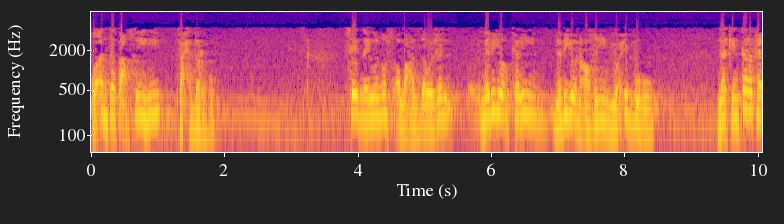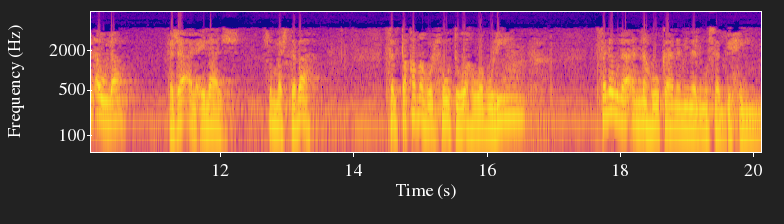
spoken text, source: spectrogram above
وأنت تعصيه فاحذره. سيدنا يونس الله عز وجل نبي كريم نبي عظيم يحبه لكن ترك الأولى فجاء العلاج ثم اشتباه فالتقمه الحوت وهو مليم فلولا أنه كان من المسبحين.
